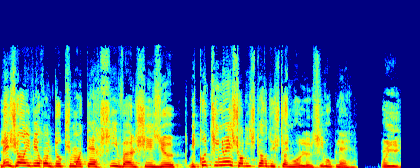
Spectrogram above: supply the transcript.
les gens y verront le documentaire s'ils veulent chez eux. Mais continuez sur l'histoire de Stonewall, s'il vous plaît. Oui,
